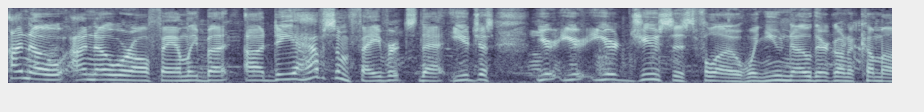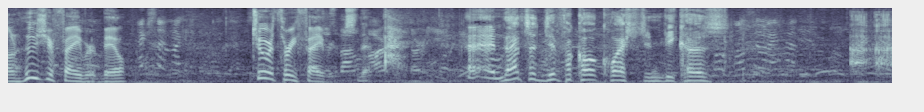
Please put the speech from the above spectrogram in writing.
I know, I know we're all family, but uh, do you have some favorites that you just your your your juices flow when you know they're going to come on? Who's your favorite, Bill? Two or three favorites. That- and That's a difficult question because I,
